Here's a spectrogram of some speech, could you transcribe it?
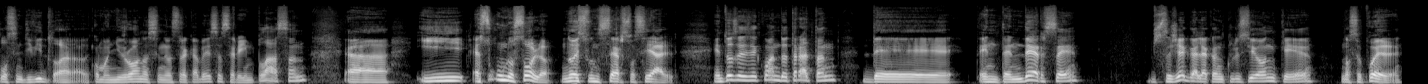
los individuos ah, como neuronas en nuestra cabeza se reemplazan ah, y es uno solo, no es un ser social. Entonces cuando tratan de entenderse, se llega a la conclusión que no se puede.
